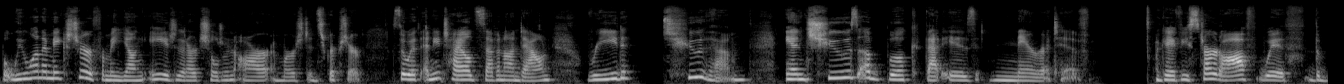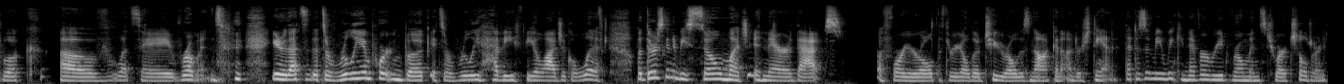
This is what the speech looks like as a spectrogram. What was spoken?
but we want to make sure from a young age that our children are immersed in scripture. So, with any child seven on down, read to them and choose a book that is narrative. Okay, if you start off with the book of, let's say, Romans, you know, that's that's a really important book. It's a really heavy theological lift, but there's going to be so much in there that a four year old, a three year old, or two year old is not going to understand. That doesn't mean we can never read Romans to our children.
